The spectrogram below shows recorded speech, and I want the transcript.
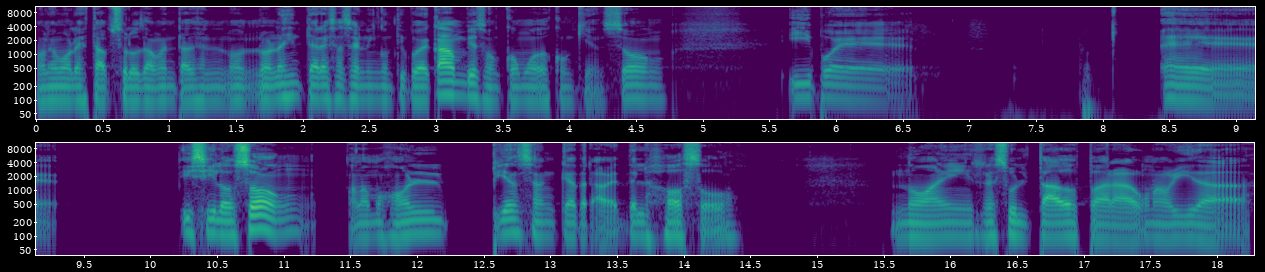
no les molesta absolutamente, hacer- no, no les interesa hacer ningún tipo de cambio, son cómodos con quien son. Y pues, eh, y si lo son, a lo mejor piensan que a través del hustle no hay resultados para una vida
